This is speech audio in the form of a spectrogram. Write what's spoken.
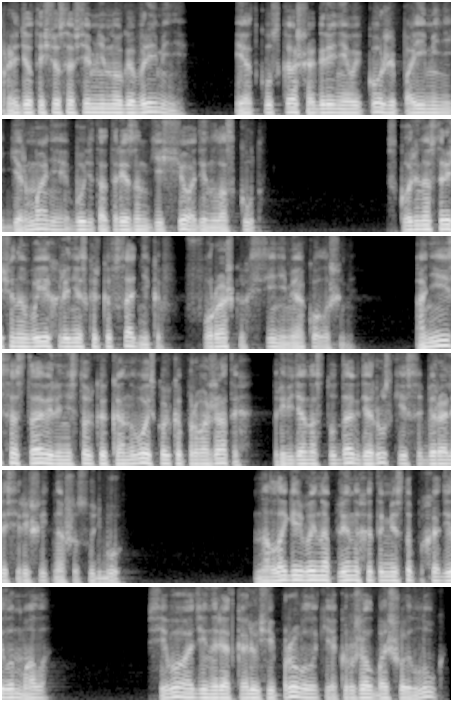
Пройдет еще совсем немного времени, и от куска шагреневой кожи по имени Германия будет отрезан еще один лоскут. Вскоре навстречу нам выехали несколько всадников в фуражках с синими околышами. Они и составили не столько конвой, сколько провожатых, приведя нас туда, где русские собирались решить нашу судьбу. На лагерь военнопленных это место походило мало. Всего один ряд колючей проволоки окружал большой луг,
